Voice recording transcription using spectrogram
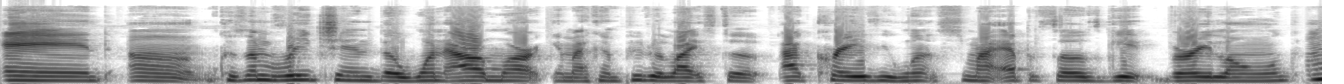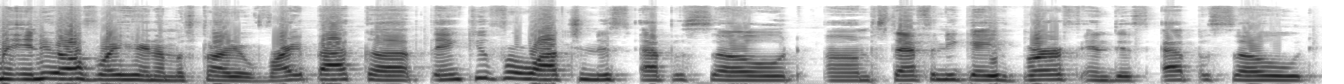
And um, because I'm reaching the one hour mark and my computer likes to act crazy once my episodes get very long. I'm gonna end it off right here and I'm gonna start it right back up. Thank you for watching this episode. Um, Stephanie gave birth in this episode.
